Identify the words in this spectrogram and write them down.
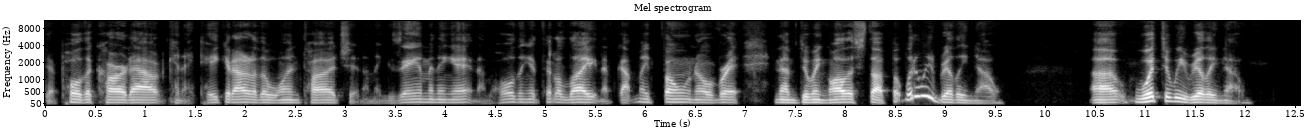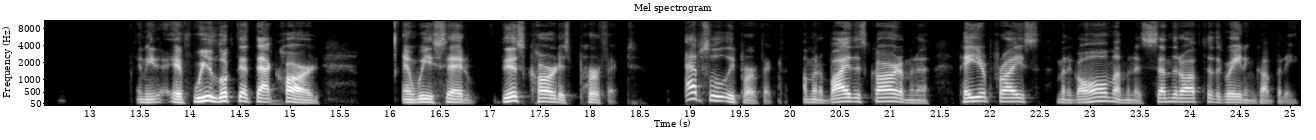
They pull the card out. Can I take it out of the one touch? And I'm examining it and I'm holding it to the light and I've got my phone over it and I'm doing all this stuff. But what do we really know? Uh, what do we really know? I mean, if we looked at that card and we said, this card is perfect, absolutely perfect. I'm going to buy this card. I'm going to pay your price. I'm going to go home. I'm going to send it off to the grading company.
